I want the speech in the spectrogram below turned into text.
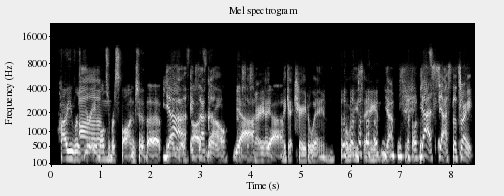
how you were you're able to um, respond to the yeah exactly. Now. Yeah, so sorry. Yeah. I, I, get carried away. And what were you saying? yeah. no, yes, yes, that's right.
